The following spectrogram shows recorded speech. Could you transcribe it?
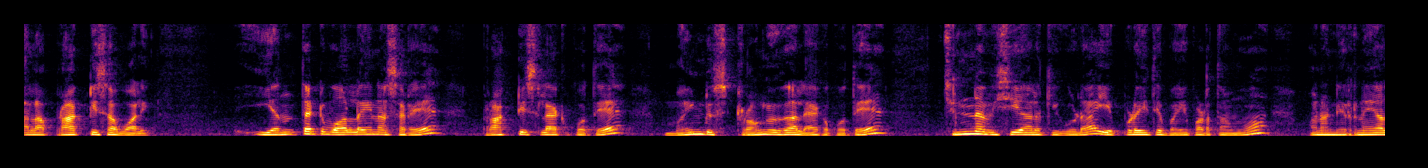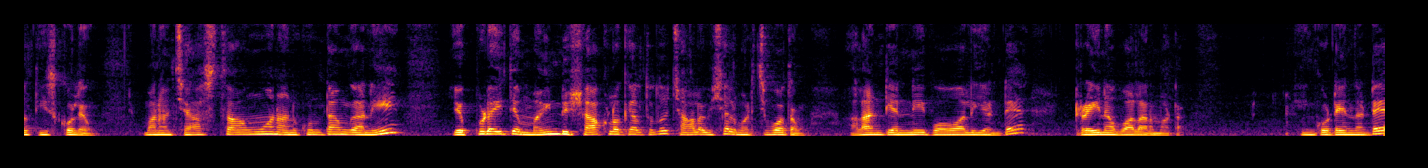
అలా ప్రాక్టీస్ అవ్వాలి. ఎంతటి వాళ్ళైనా సరే ప్రాక్టీస్ లేకపోతే మైండ్ స్ట్రాంగ్గా లేకపోతే చిన్న విషయాలకి కూడా ఎప్పుడైతే భయపడతామో మనం నిర్ణయాలు తీసుకోలేము మనం చేస్తాము అని అనుకుంటాం కానీ ఎప్పుడైతే మైండ్ షాక్లోకి వెళ్తుందో చాలా విషయాలు మర్చిపోతాం. అలాంటివన్నీ పోవాలి అంటే ట్రైన్ అవ్వాలన్నమాట. ఇంకోటి ఏంటంటే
